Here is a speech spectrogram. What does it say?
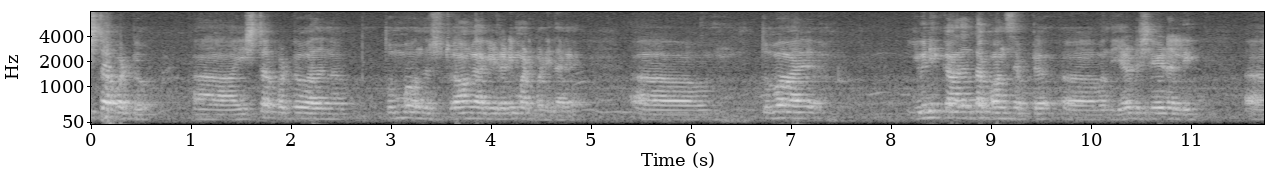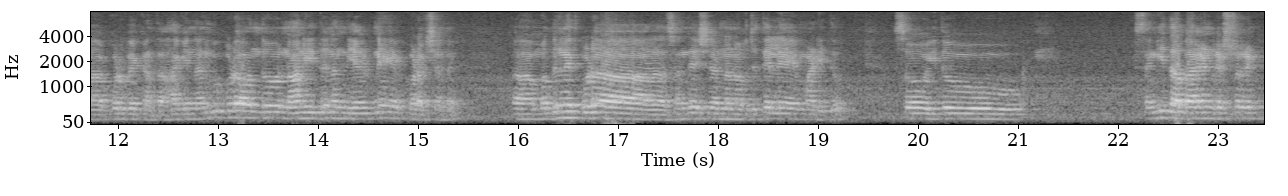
ಇಷ್ಟಪಟ್ಟು ಇಷ್ಟಪಟ್ಟು ಅದನ್ನು ತುಂಬ ಒಂದು ಸ್ಟ್ರಾಂಗ್ ಆಗಿ ರೆಡಿ ಮಾಡಿಕೊಂಡಿದ್ದಾರೆ. ತುಂಬ ಯುನೀಕ್ ಆದಂಥ ಕಾನ್ಸೆಪ್ಟ್ ಒಂದು ಎರಡು ಶೇಡಲ್ಲಿ ಕೊಡಬೇಕಂತ. ಹಾಗೆ ನನಗೂ ಕೂಡ ಒಂದು, ನಾನು ಇದು ನಂದು ಎರಡನೇ ಪ್ರೊಡಕ್ಷನ್ ಮೊದಲನೇದು ಕೂಡ ಸಂದೇಶ್ ಅಣ್ಣನವ್ರ ಜೊತೆಲೇ ಮಾಡಿದ್ದು. ಸೊ ಇದು ಸಂಗೀತ ಬಾರ್ ಆ್ಯಂಡ್ ರೆಸ್ಟೋರೆಂಟ್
